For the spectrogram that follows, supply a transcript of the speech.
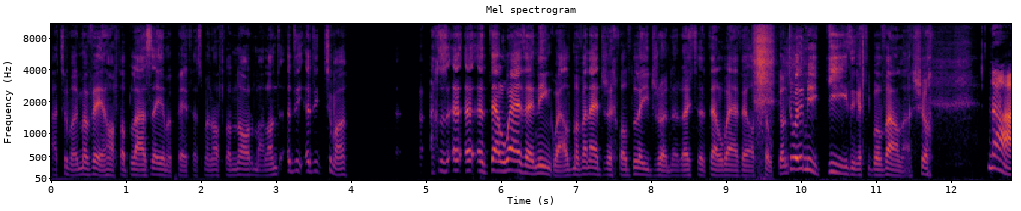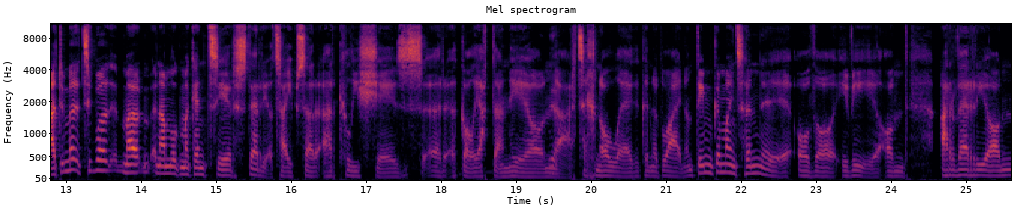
A ti'n ma mae fe yn hollol blase am y peth as mae'n hollol normal. Ond ydy, ydy ti'n ma, achos y, y, y delweddau ni'n gweld, mae fe'n edrych fel Blade Runner, reit, y delweddau o Tokyo. Ond dwi wedi mi gyd yn gallu bod fel yna, siwr. Sure. Na, dwi'n meddwl, ti'n gwybod, ma, yn amlwg mae gen ti'r stereotypes a'r, ar clichés, yr, y goliadau neon, yeah. a'r technoleg ac yn y blaen, ond dim gymaint hynny oedd o i fi, ond arferion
